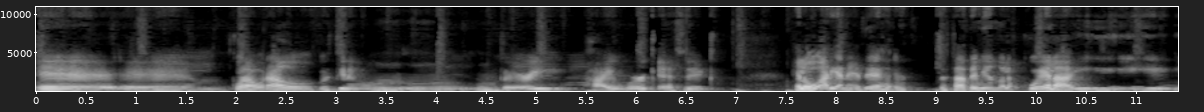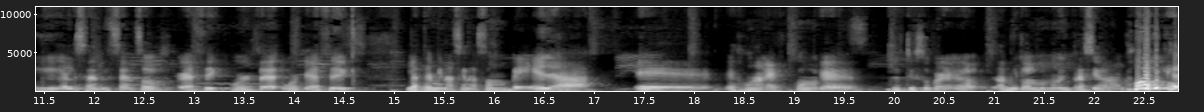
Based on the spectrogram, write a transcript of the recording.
he, he colaborado, pues tienen un, very high work ethic. Hello, Arianete está terminando la escuela y, y, y, el, sen- el sense of ethic, e- work ethic, las terminaciones son bellas. eh, es como que yo estoy súper. eh, A mí todo el mundo me impresiona. Como que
